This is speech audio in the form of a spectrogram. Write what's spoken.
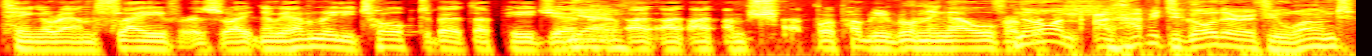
thing around flavors right? Now we haven't really talked about that pj yeah. I, am sure we're probably running over no I'm, I'm happy to go there if you want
